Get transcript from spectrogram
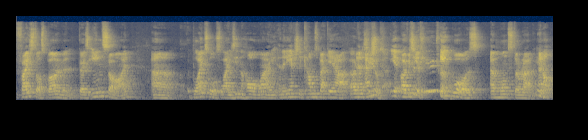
Faceos Bowman goes inside. Uh, Blake's horse lays in the whole way, and then he actually comes back out. Over and actually. Yeah, over his It's a heels. huge run. It was a monster run. And Yeah. I,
